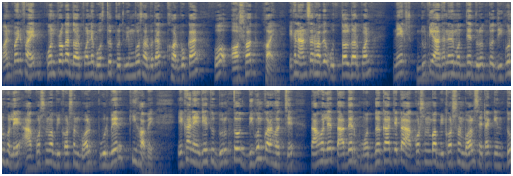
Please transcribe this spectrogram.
one point five কোন প্রকার দর্পণে বস্তুর প্রতিবিম্ব সর্বদা খর্বকার ও অসৎ হয়। এখানে আনসার হবে উত্তল দর্পণ। নেক্সট দুটি আধানের মধ্যে দূরত্ব দ্বিগুণ হলে আকর্ষণ বা বিকর্ষণ বল পূর্বের কি হবে? এখানে যেহেতু দূরত্ব দ্বিগুণ করা হচ্ছে, তাহলে তাদের মধ্যকার যেটা আকর্ষণ বা বিকর্ষণ বল, সেটা কিন্তু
